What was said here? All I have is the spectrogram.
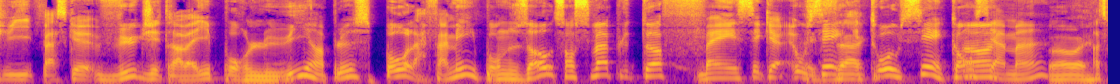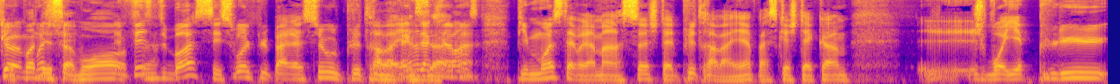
Puis parce que vu que j'ai travaillé pour lui en plus, pour la famille, pour nous Ils autres, sont souvent plus tough. ben c'est que aussi Exact. toi aussi inconsciemment. Ah ouais. Parce Tu que peux pas moi, le fils du boss, c'est soit le plus paresseux ou le plus travaillant. Exactement. Puis moi, c'était vraiment ça. J'étais le plus travaillant parce que j'étais comme je voyais plus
